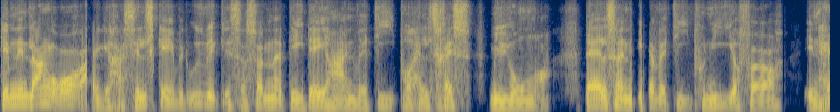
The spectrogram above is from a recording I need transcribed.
Gennem en lang årrække har selskabet udviklet sig sådan, at det i dag har en værdi på 50 millioner. Der er altså en mere værdi på 49,5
